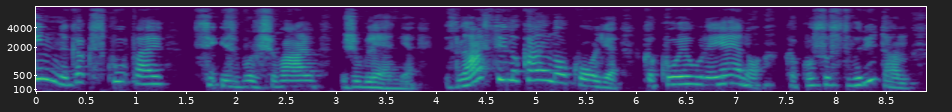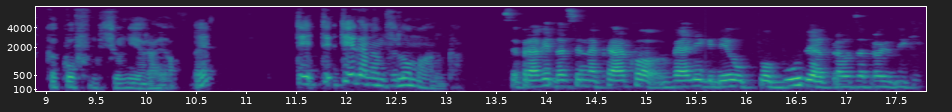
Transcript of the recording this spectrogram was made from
in nekako skupaj si izboljševali življenje. Zlasti lokalno okolje, kako je urejeno, kako so stvari tam, kako funkcionirajo. Te, te, tega nam zelo manjka. Se pravi, da se nekako velik del pobude, pravzaprav iz nekih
